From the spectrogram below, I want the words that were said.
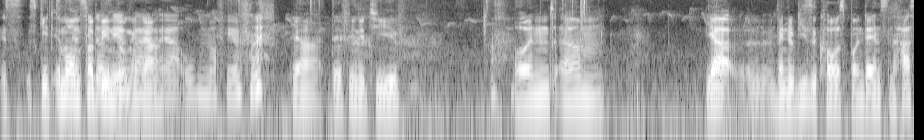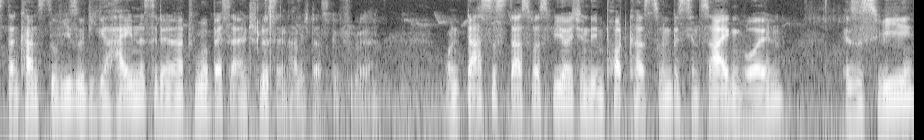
es, es geht immer um Das Verbindungen, Fall- ja. Ja, oben auf jeden Fall. Ja, definitiv. Und ähm, ja, wenn du diese Korrespondenzen hast, dann kannst du wie so die Geheimnisse der Natur besser entschlüsseln, habe ich das Gefühl. Und das ist das, was wir euch in dem Podcast so ein bisschen zeigen wollen. Es ist wie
